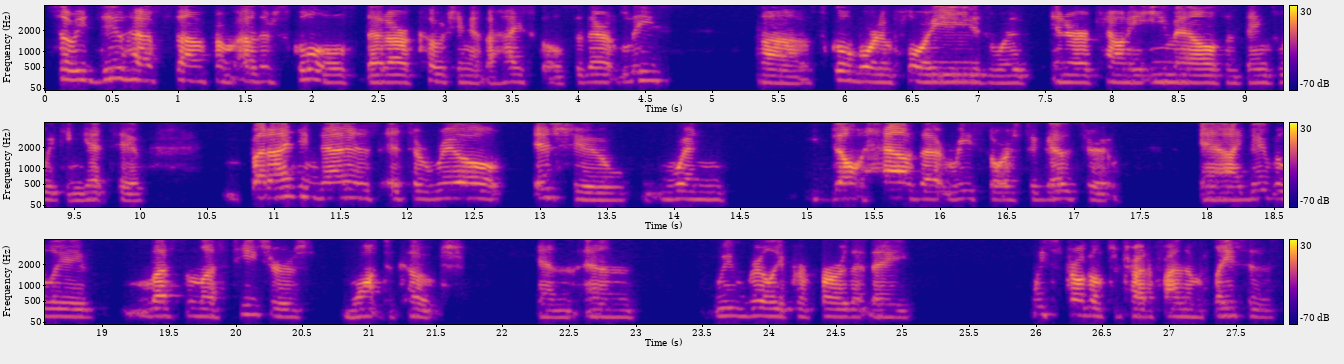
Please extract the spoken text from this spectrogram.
So we do have some from other schools that are coaching at the high school. So they're at least uh, school board employees with inter-county emails and things we can get to. But I think that is, it's a real issue when you don't have that resource to go through. And I do believe less and less teachers want to coach. And, and we really prefer that they, we struggle to try to find them places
